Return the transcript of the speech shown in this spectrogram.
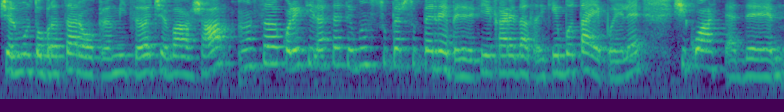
cel mult o brățară, o clămiță, ceva așa, însă colecțiile astea se vând super, super repede de fiecare dată, adică e bătaie pe ele și cu astea de,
